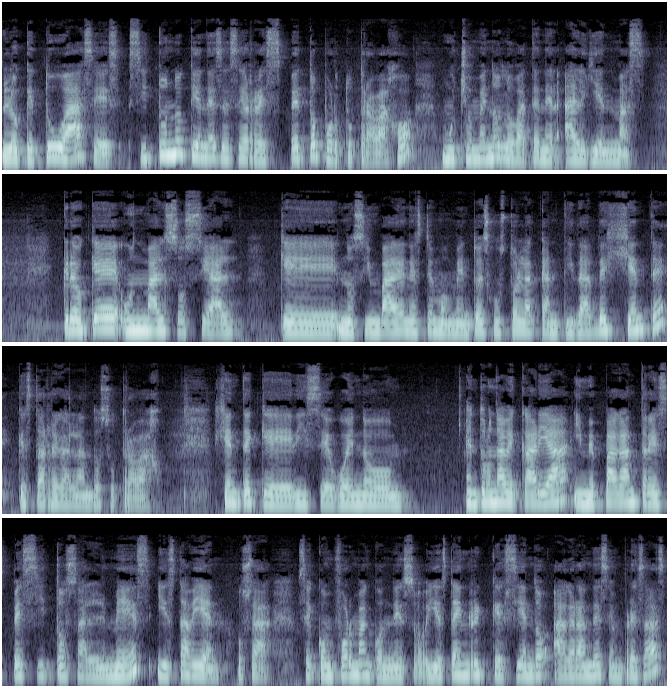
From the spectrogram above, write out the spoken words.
lo que tú haces. Si tú no tienes ese respeto por tu trabajo, mucho menos lo va a tener alguien más. Creo que un mal social que nos invade en este momento es justo la cantidad de gente que está regalando su trabajo. Gente que dice, bueno, entró una becaria y me pagan tres pesitos al mes y está bien, o sea, se conforman con eso y está enriqueciendo a grandes empresas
